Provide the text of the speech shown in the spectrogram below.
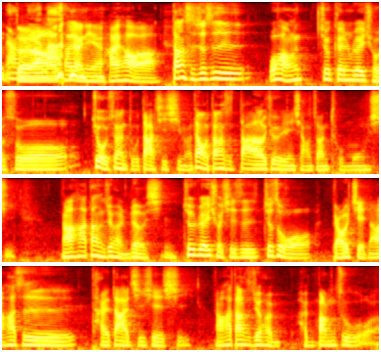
两年啊，差两年还好啊。当时就是我好像就跟 Rachel 说，就我虽然读大气系嘛，但我当时大二就有点想要转土木系，然后他当时就很热心，就 Rachel 其实就是我表姐，然后她是台大机械系，然后她当时就很很帮助我，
